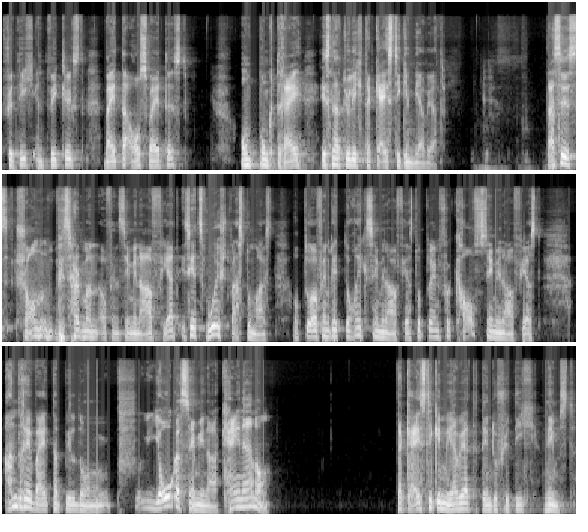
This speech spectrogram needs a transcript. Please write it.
für dich entwickelst, weiter ausweitest. Und Punkt 3 ist natürlich der geistige Mehrwert. Das ist schon, weshalb man auf ein Seminar fährt. Ist jetzt wurscht, was du machst. Ob du auf ein Rhetorikseminar fährst, ob du ein Verkaufsseminar fährst, andere Weiterbildung, Yoga-Seminar, keine Ahnung. Der geistige Mehrwert, den du für dich nimmst.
